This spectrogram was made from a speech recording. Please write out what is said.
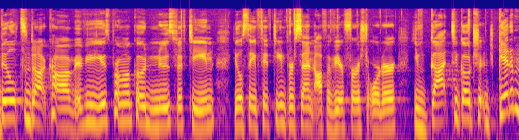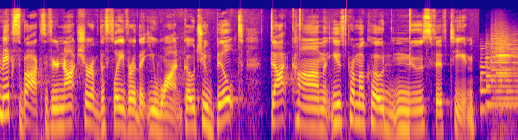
built.com. If you use promo code News15, you'll save 15% off of your first order. You've got to go get a mixed box if you're not sure of the flavor that you want. Go to built.com. Use promo code News15.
